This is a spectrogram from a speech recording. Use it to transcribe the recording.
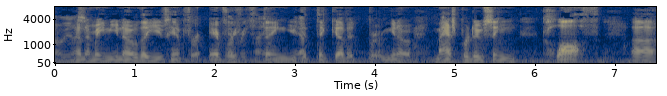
Oh yes. And I mean, you know, they use hemp for everything. Everything, You yep. could think of it, you know, mass producing cloth. Uh,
